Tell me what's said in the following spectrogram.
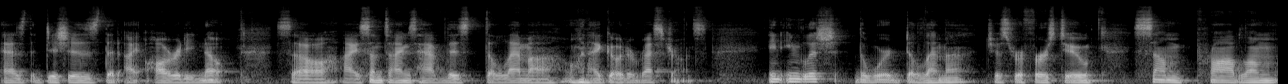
as the dishes that I already know. So I sometimes have this dilemma when I go to restaurants. In English, the word dilemma just refers to some problem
